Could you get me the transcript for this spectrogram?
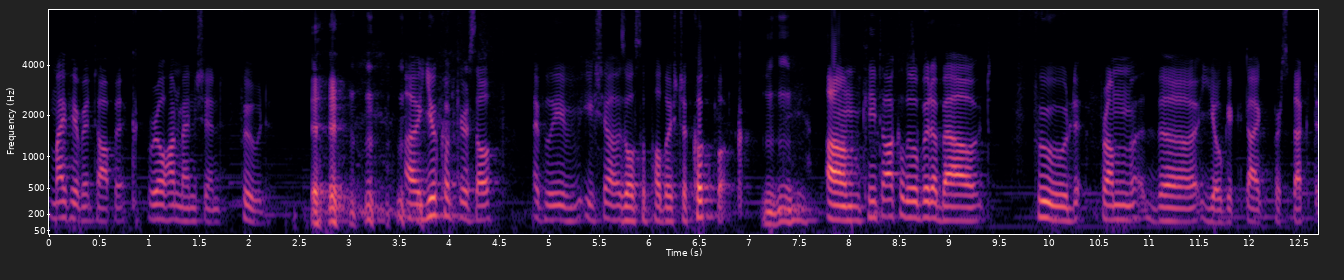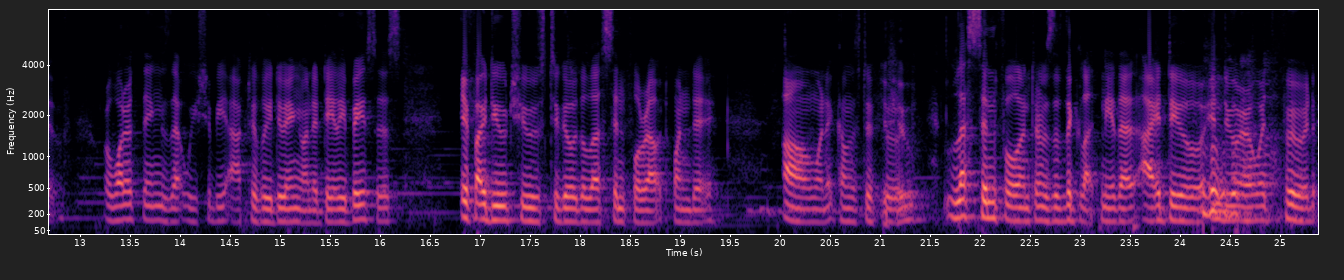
my favorite topic, Rohan mentioned, food. uh, you cook yourself. I believe Isha has also published a cookbook. Mm-hmm. Um, can you talk a little bit about food from the yogic diet perspective? Or what are things that we should be actively doing on a daily basis if I do choose to go the less sinful route one day? Um, when it comes to food. Less sinful in terms of the gluttony that I do endure with food.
